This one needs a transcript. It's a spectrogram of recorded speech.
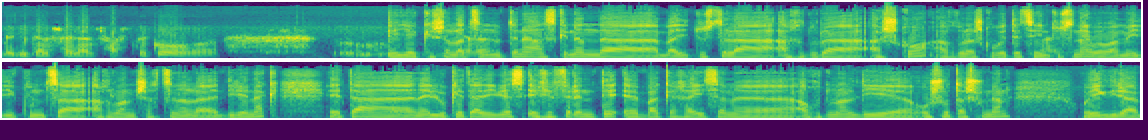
medikal sailan sartzeko. Eiek esalatzen dutena, azkenan da badituztela ardura asko, ardura asko betetzen dituzenak, baba medikuntza arloan sartzen ala direnak, eta nahi lukete adibidez, erreferente bakarra izan uh, aurdunaldi uh, osotasunan, horiek dira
